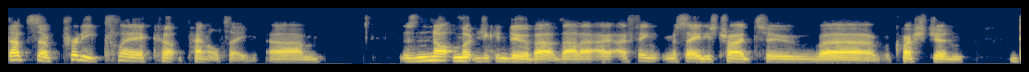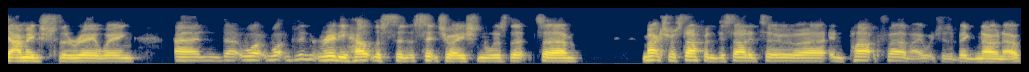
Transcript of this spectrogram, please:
that's a pretty clear cut penalty. Um, there's not much you can do about that. I, I think Mercedes tried to uh, question damage to the rear wing. And uh, what, what didn't really help the situation was that um, Max Verstappen decided to, uh, in Parc Ferme, which is a big no-no,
